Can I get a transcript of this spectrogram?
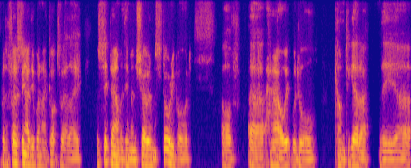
But the first thing I did when I got to LA was sit down with him and show him a storyboard of uh, how it would all come together. The uh,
